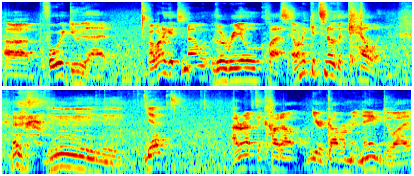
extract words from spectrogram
uh, before we do that, I want to get to know the real Klassik. I want to get to know the Kellen. Mmm. yeah. I don't have to cut out your government name, do I?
